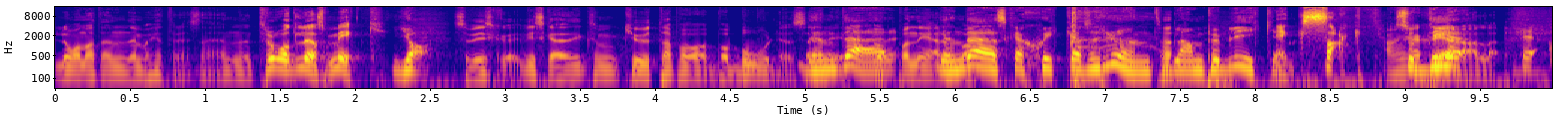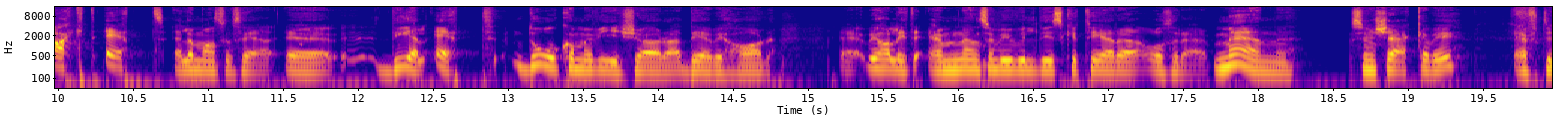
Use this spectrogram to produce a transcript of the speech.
lånat en, vad heter det, en trådlös mick. Ja, Så vi ska, vi ska liksom kuta på, på borden så den där, upp och ner. den och bara- där ska skickas runt bland publiken. Exakt! Så Engagera det alla. är akt 1, eller man ska säga eh, del 1. Då kommer vi köra det vi har. Eh, vi har lite ämnen som vi vill diskutera och sådär. Men sen käkar vi. Efter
